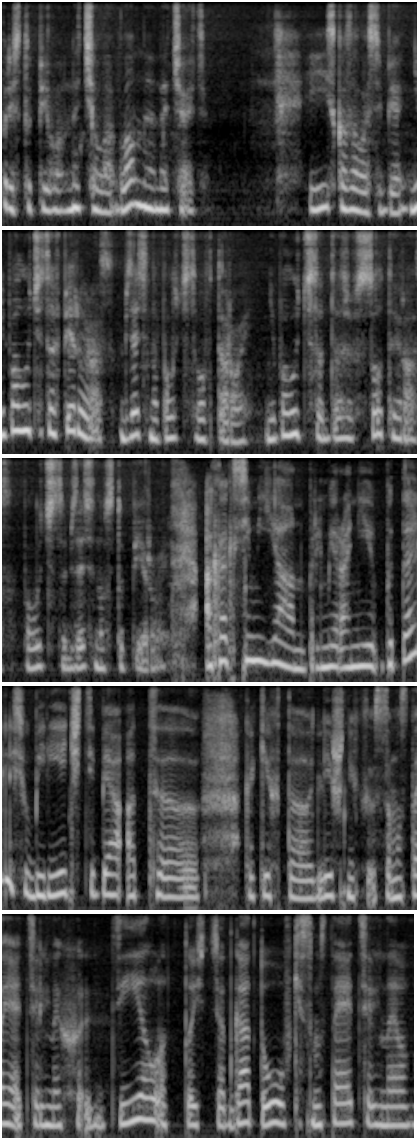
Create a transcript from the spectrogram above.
Приступила, начала. Главное начать. И сказала себе, не получится в первый раз, обязательно получится во второй. Не получится даже в сотый раз, получится обязательно в сто первый. А как семья, например, они пытались уберечь тебя от э, каких-то лишних самостоятельных дел, то есть от готовки, самостоятельного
